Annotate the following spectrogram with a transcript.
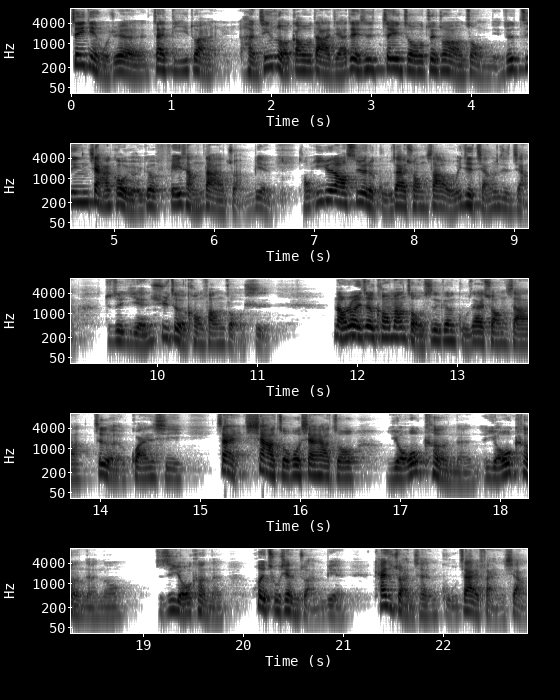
这一点，我觉得在第一段很清楚的告诉大家，这也是这一周最重要的重点，就是资金架构有一个非常大的转变。从一月到四月的股债双杀，我一直讲一直讲，就是延续这个空方走势。那我认为这个空方走势跟股债双杀这个关系，在下周或下下周有可能，有可能哦，只是有可能。会出现转变，开始转成股债反向，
